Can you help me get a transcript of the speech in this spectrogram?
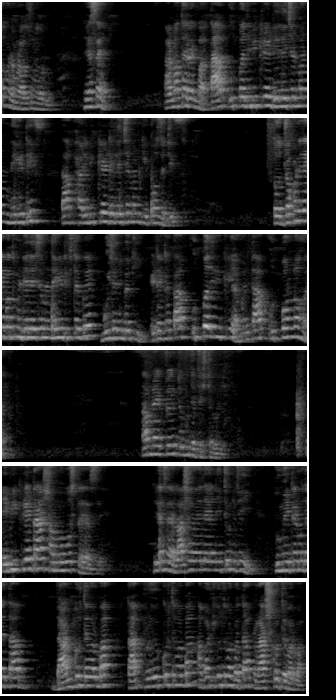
তখন আমরা আলোচনা করব। ঠিক আছে? আর মাথায় রাখবা, তাপ উৎপাদী বিক্রিয়া ডেল এইচ এর মান নেগেটিভ তাপ হারি বিক্রিয়া ডেল এইচ এর মান কি? পজিটিভ তো যখনই দেখবা তুমি ডেল এইচ এর মান নেগেটিভ থাকবে, বুঝে নিবে কি? এটা একটা তাপ উৎপাদী বিক্রিয়া মানে তাপ উৎপন্ন হয়। আমরা একটু একটু বোঝার চেষ্টা করি। এই বিক্রিয়াটা সাম্যাবস্থায় আছে। ঠিক আছে? রাসায়নিক নীতি অনুযায়ী তুমি এটার মধ্যে তাপ দান করতে পারবা তাপ প্রয়োগ করতে পারবা, আবার কি করতে পারবা? তাপ হ্রাস করতে পারবা।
